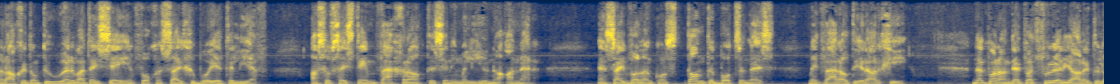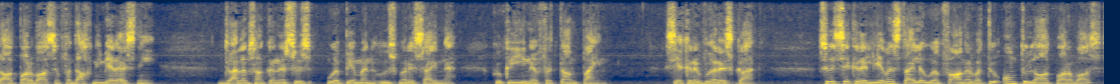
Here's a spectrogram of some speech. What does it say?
raak dit om te hoor wat hy sê en volgens sy gebooie te leef, asof sy stem wegraak tussen die miljoene ander en sy wil in konstante botsing is met wêreldhierargie. Dink maar aan dit wat vroeër jare toelaatbaar was en vandag nie meer is nie dwelms aan kinders soos opium en hoesmedisyne, kokaine vir tandpyn, sekere woordeskat, so sekere lewenstyle ook verander wat toe ontoelaatbaar was,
